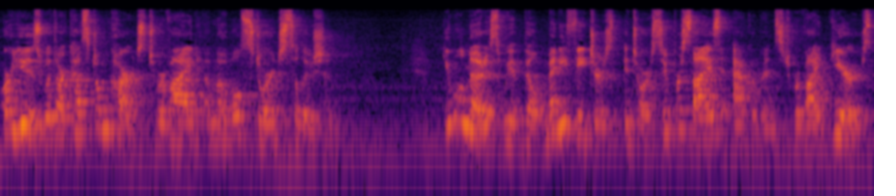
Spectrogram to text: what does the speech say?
or used with our custom carts to provide a mobile storage solution. You will notice we have built many features into our supersized AkroBins to provide years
